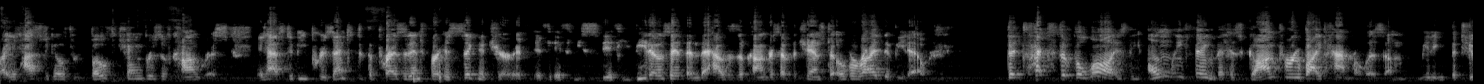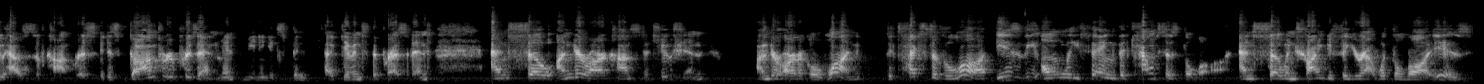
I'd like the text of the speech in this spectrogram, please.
right, it has to go through both chambers of Congress. It has to be presented to the president for his signature. If, if, if, he, if he vetoes it, then the houses of Congress have the chance to override the veto the text of the law is the only thing that has gone through bicameralism, meaning the two houses of Congress. It has gone through presentment, meaning it's been uh, given to the president. And so, under our Constitution, under Article 1, the text of the law is the only thing that counts as the law. And so, in trying to figure out what the law is,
